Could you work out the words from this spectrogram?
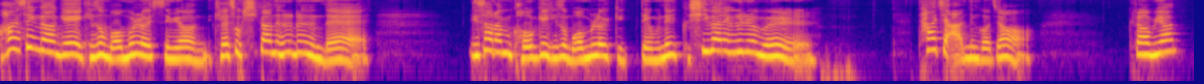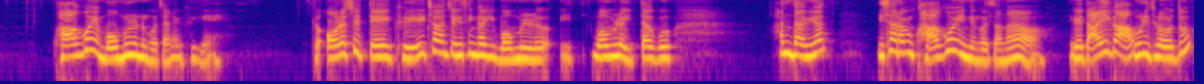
한 생각에 계속 머물러 있으면 계속 시간은 흐르는데 이 사람은 거기에 계속 머물러 있기 때문에 그 시간의 흐름을 타지 않는 거죠. 그러면 과거에 머무르는 거잖아요, 그게. 그 어렸을 때 그 일차원적인 생각이 머물러, 머물러 있다고 한다면 이 사람은 과거에 있는 거잖아요. 그러니까 나이가 아무리 들어도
